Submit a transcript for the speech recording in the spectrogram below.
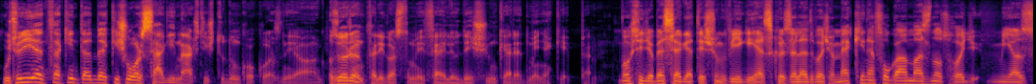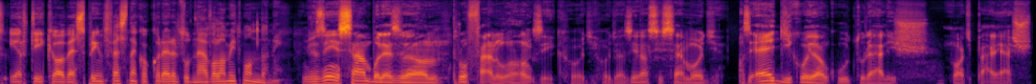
Úgyhogy ilyen tekintetben egy kis országimást is tudunk okozni az örömteli gasztronómiai fejlődésünk eredményeképpen. Most így a beszélgetésünk végéhez közeled, vagy ha meg kéne fogalmaznod, hogy mi az értéke a Veszprém Festnek, akkor erre tudnál valamit mondani? Az én számból ez olyan profánul hangzik, hogy, hogy azért azt hiszem, hogy az egyik olyan kulturális nagypályás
